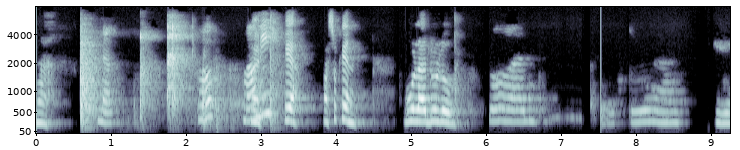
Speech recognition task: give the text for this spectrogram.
Nah, Nah. Oh, mami. nih, iya, masukin gula dulu. Tuhan. Iya,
